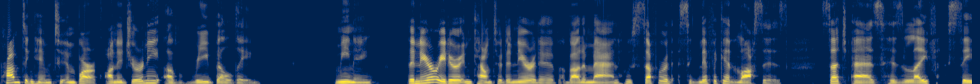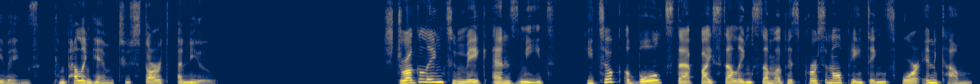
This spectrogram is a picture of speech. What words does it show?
prompting him to embark on a journey of rebuilding. Meaning, the narrator encountered a narrative about a man who suffered significant losses, such as his life savings, compelling him to start anew. Struggling to make ends meet, he took a bold step by selling some of his personal paintings for income,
